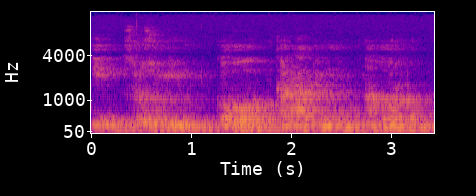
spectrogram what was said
і зрозумів, кого каратиму на горло.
